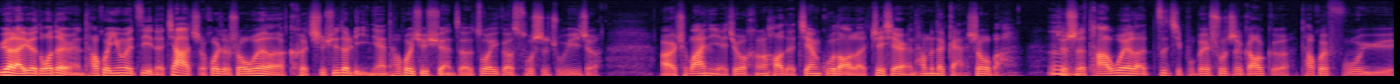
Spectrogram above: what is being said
越来越多的人，他会因为自己的价值或者说为了可持续的理念，他会去选择做一个素食主义者。而楚巴尼也就很好的兼顾到了这些人他们的感受吧，就是他为了自己不被束之高阁，他会服务于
